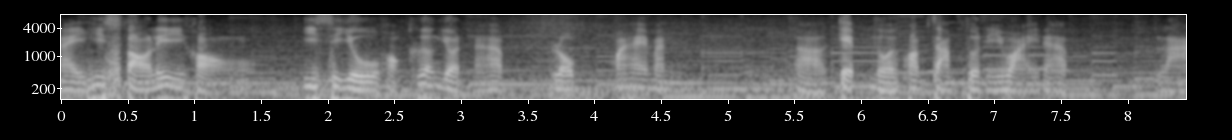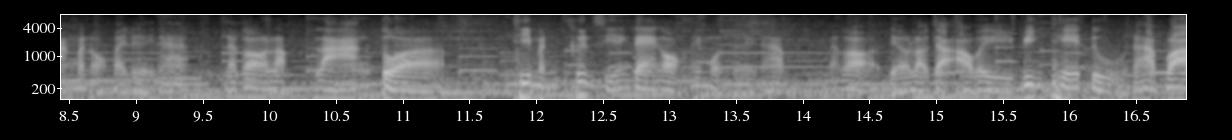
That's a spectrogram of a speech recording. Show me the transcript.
ใน history ของ ECU ของเครื่องยนต์นะครับ ลบไม่ให้มันเก็บหน่วยความจำตัวนี้ไว้นะครับ ล้างมันออกไปเลยนะฮะแล้วก็ล้างตัวที่มันขึ้นสีแดงๆออกให้หมดเลยนะครับ แล้วก็เดี๋ยวเราจะเอาไปวิ่งเทสดูนะครับว่า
